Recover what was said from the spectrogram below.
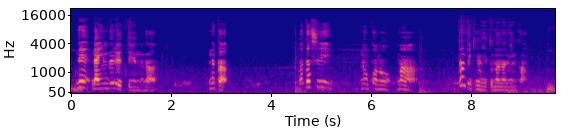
ど。で、ラインブルーっていうのが、なんか、私のこの、まあ、端的に言うと7年間。うん。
